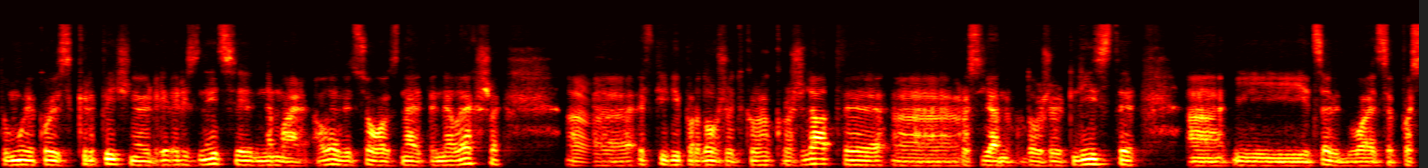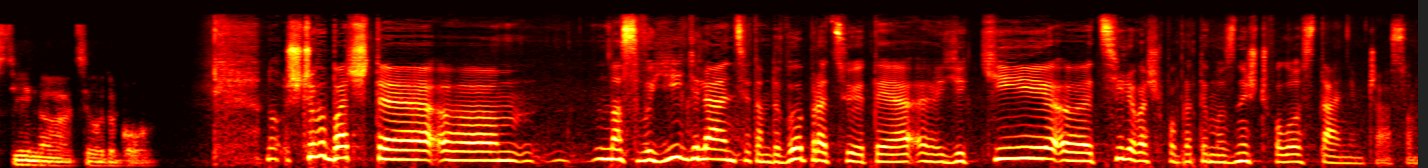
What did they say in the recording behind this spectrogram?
Тому якоїсь критичної різниці немає. Але від цього, знаєте, не легше. FPV продовжують кружляти, росіяни продовжують лізти, і це відбувається постійно цілодобово. Ну, що ви бачите е, на своїй ділянці, там де ви працюєте, е, які е, цілі ваші побратими знищували останнім часом?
